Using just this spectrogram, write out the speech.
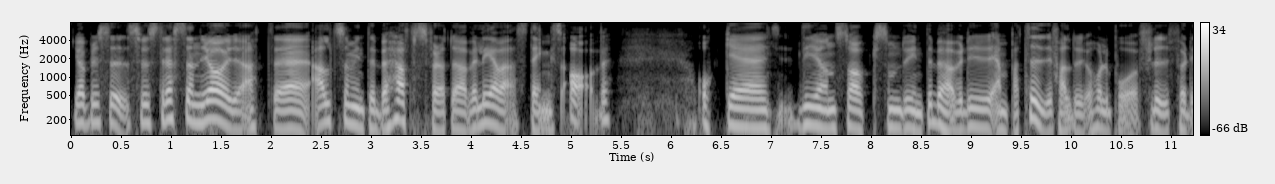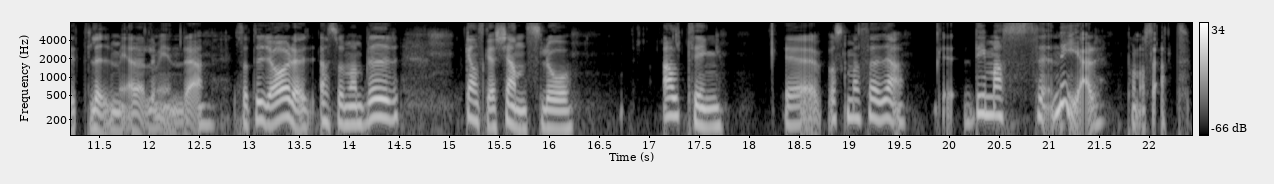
Ja, precis. För stressen gör ju att eh, allt som inte behövs för att överleva stängs av. Och eh, det är ju en sak som du inte behöver, det är ju empati ifall du håller på att fly för ditt liv mer eller mindre. Så att det gör det. Alltså man blir ganska känslo... Allting, eh, vad ska man säga, dimmas ner på något sätt.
